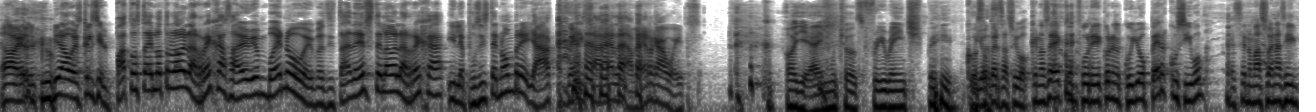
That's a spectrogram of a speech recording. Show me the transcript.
A ver, mira, güey, es que si el pato está del otro lado de la reja, sabe bien bueno, güey. Pues si está de este lado de la reja y le pusiste nombre, ya, güey, sabe a la verga, güey. Oye, hay muchos free range Cuyo cosas. persuasivo. Que no se debe confundir con el cuyo percusivo. Ese nomás suena así.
